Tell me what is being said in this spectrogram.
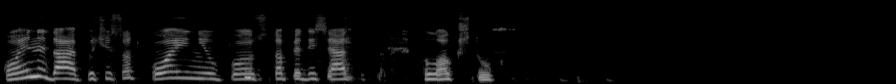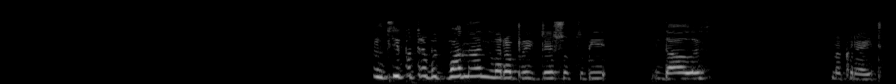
Коїни, да, по 600 коїнів, по 150 клок штук. Ну, Типу, треба два наймера прийти, щоб тобі дали на крейт.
